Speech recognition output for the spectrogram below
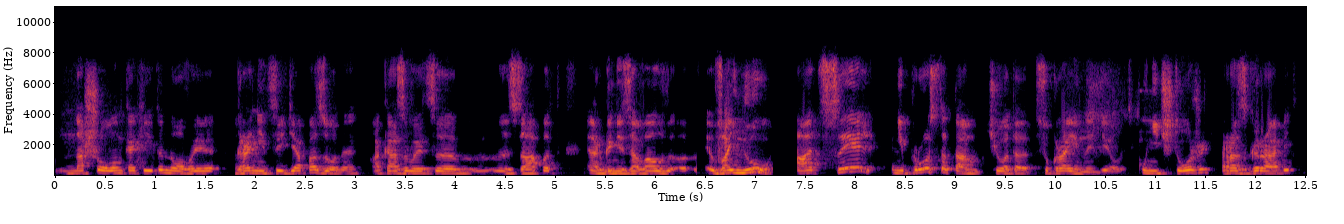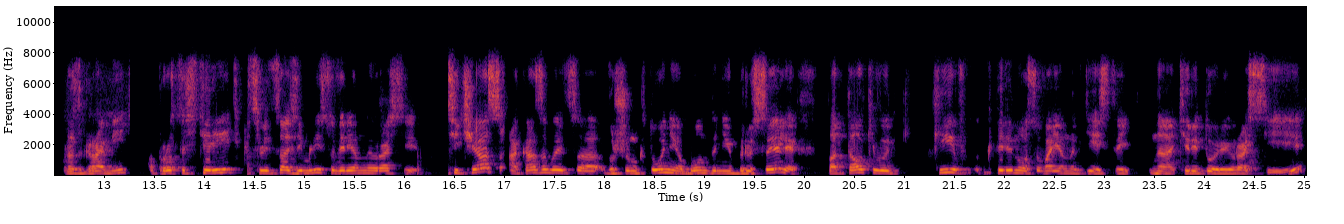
нашел он какие-то новые границы и диапазоны. Оказывается, Запад организовал войну а цель не просто там чего-то с Украиной делать, уничтожить, разграбить, разгромить, просто стереть с лица земли суверенную Россию. Сейчас, оказывается, в Вашингтоне, Лондоне и Брюсселе подталкивают Киев к переносу военных действий на территорию России.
